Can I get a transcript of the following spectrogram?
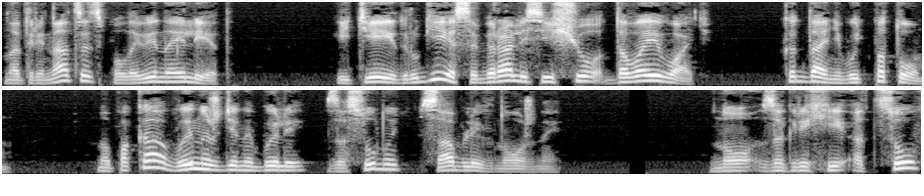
на 13,5 лет. И те, и другие собирались еще довоевать, когда-нибудь потом, но пока вынуждены были засунуть сабли в ножны. Но за грехи отцов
